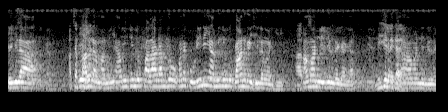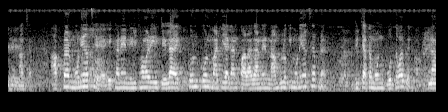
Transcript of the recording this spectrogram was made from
এগুলা আচ্ছা গেছিলাম আমি। আমি কিন্তু পালা গান তো ওখানে করিনি আমি কিন্তু গান গাইছিলাম আর কি। আচ্ছা। আমার নিজের লেখা গান। নিজের লেখা হ্যাঁ, আমার নিজের লেখা আচ্ছা। আপনার মনে আছে এখানে নীলফামারী জেলায় কোন কোন মাটিয়া গান পালা গানের নামগুলো কি মনে আছে আপনার? দুই চারটা মন বলতে পারবেন? না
